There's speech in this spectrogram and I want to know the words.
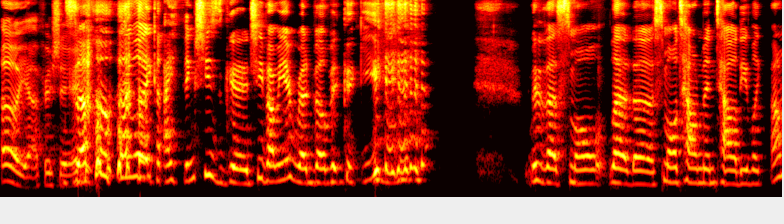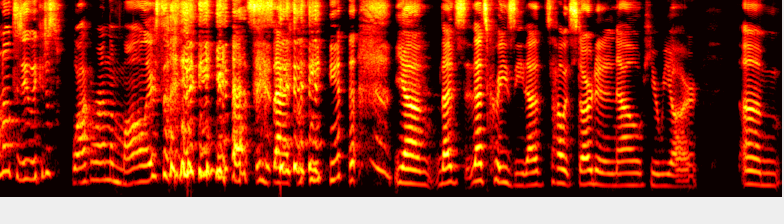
Oh yeah, for sure. So You're like, I think she's good. She bought me a red velvet cookie. With that small that uh, small town mentality of like, I don't know what to do. We could just walk around the mall or something. yes, exactly. yeah, that's that's crazy. That's how it started and now here we are. Um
